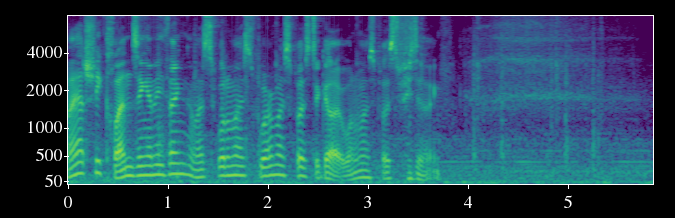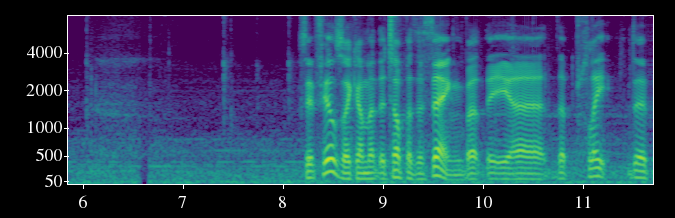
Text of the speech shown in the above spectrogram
Am I actually cleansing anything? Am I, what am I? Where am I supposed to go? What am I supposed to be doing? It feels like I'm at the top of the thing, but the uh, the plate the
